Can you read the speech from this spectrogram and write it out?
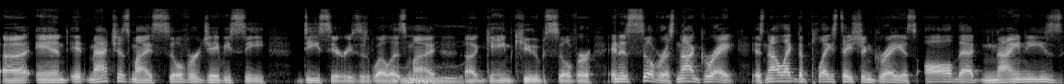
Uh, and it matches my silver JVC D series as well as my uh, GameCube silver. And it's silver. It's not gray. It's not like the PlayStation gray. It's all that '90s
